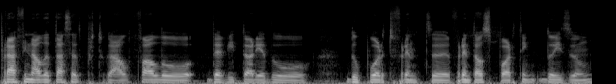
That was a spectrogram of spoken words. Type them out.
para a final da Taça de Portugal. Falo da vitória do, do Porto frente, frente ao Sporting, 2-1,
